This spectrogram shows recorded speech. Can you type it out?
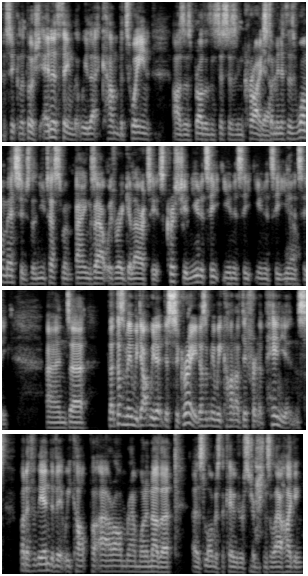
particular bush. Anything that we let come between us as brothers and sisters in Christ. Yeah. I mean, if there's one message the New Testament bangs out with regularity, it's Christian unity, unity, unity, unity, and uh, that doesn't mean we don't we don't disagree. It doesn't mean we can't have different opinions. But if at the end of it we can't put our arm around one another, as long as the COVID restrictions allow hugging,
